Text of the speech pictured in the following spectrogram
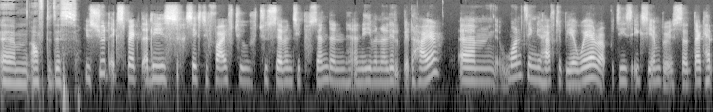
um, after this? You should expect at least 65 to, to 70% and, and even a little bit higher. Um, one thing you have to be aware of with these ICSI embryos so that can,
